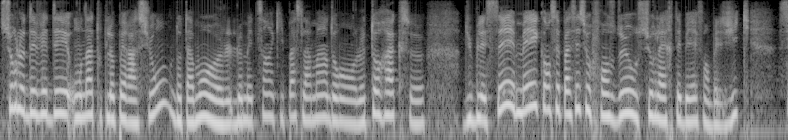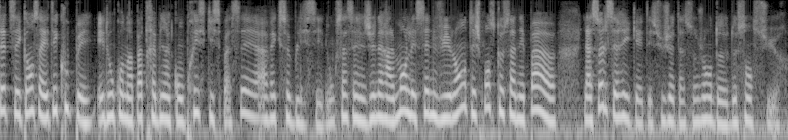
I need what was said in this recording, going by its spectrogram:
Sur le DVD, on a toute l'opération, notamment euh, le médecin qui passe la main dans le thorax euh, du blessé, mais quand c'est passé sur France 2 ou sur la RTBF en Belgique, cette séquence a été coupée et donc on n'a pas très bien compris ce qui se passait avec ce blessé. Donc ça c'est généralement les scènes violentes et je pense que ça n'est pas euh, la seule série qui a été sujette à ce genre de, censure.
